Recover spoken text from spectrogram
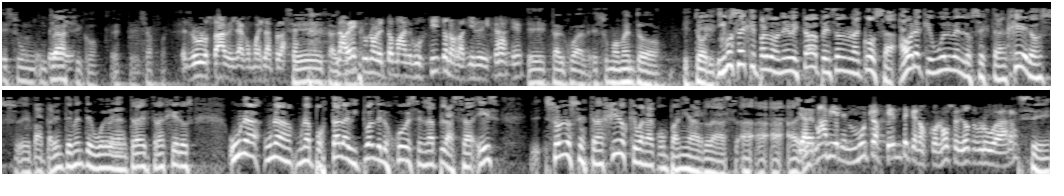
es, un, un Sí. clásico, este, ya fue. El Rulo sabe ya cómo es la plaza. Sí, tal Una cual. vez que uno le toma el gustito, no la quiere dejar, ¿eh? Es tal cual, es un momento histórico. Y vos sabés que, perdón, Eve, estaba pensando en una cosa. Ahora que vuelven los extranjeros, eh, aparentemente vuelven a entrar extranjeros, una, una, una postal habitual de los jueves en la plaza es, son los extranjeros que van a acompañarlas. A, a- a- a- Y además viene mucha gente que nos conoce de otro lugar. Sí.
